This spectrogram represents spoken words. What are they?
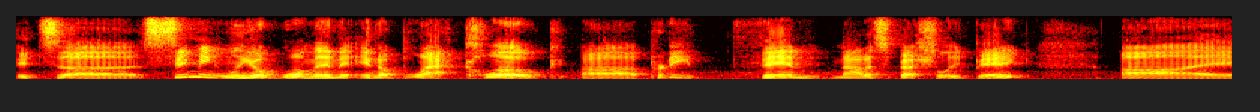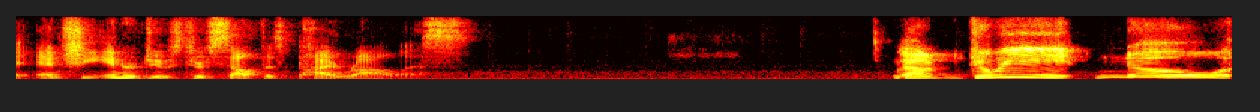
It's seemingly a woman in a black cloak, pretty thin, not especially big uh, and she introduced herself as Pyralis. Now, do we know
